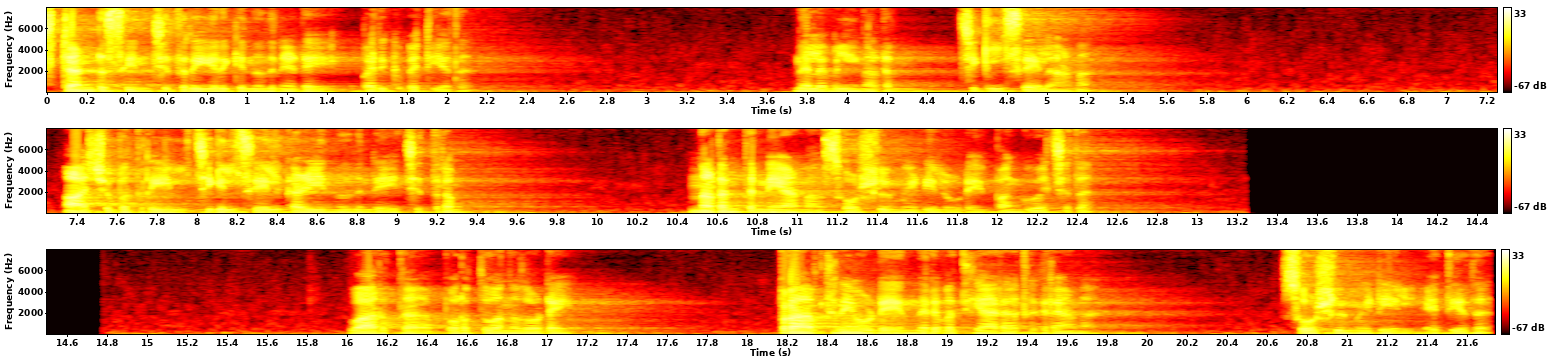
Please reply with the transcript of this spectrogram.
സ്റ്റണ്ട് സീൻ ചിത്രീകരിക്കുന്നതിനിടെ പരിക്ക് പറ്റിയത്. നിലവിൽ നടൻ ചികിത്സയിലാണ്. ആശുപത്രിയിൽ ചികിത്സയിൽ കഴിയുന്നതിന്റെ ചിത്രം നടൻ തന്നെയാണ് സോഷ്യൽ മീഡിയയിലൂടെ പങ്കുവച്ചത്. വാർത്ത പുറത്തു വന്നതോടെ പ്രാർത്ഥനയോടെ നിരവധി ആരാധകരാണ് സോഷ്യൽ മീഡിയയിൽ എത്തിയത്.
